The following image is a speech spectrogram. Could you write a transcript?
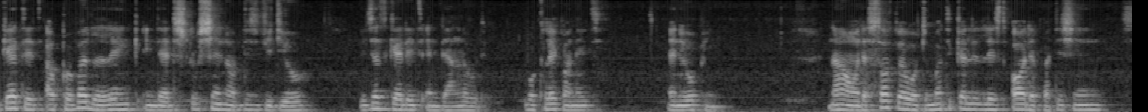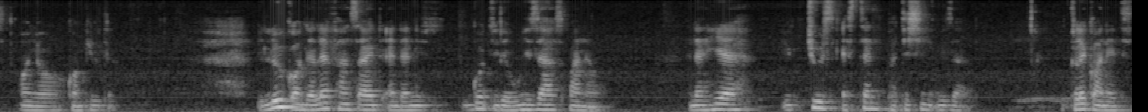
get it. I'll provide the link in the description of this video. You just get it and download. We'll click on it and open. Now the software will automatically list all the partitions on your computer. You look on the left hand side and then you go to the wizards panel. And then here you choose extend partition wizard you click on it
